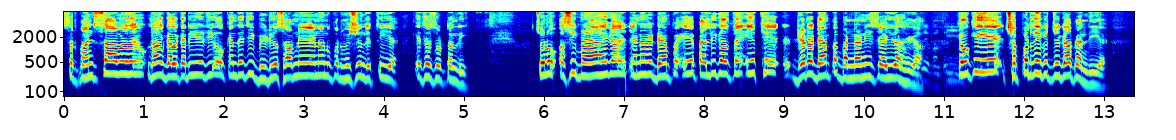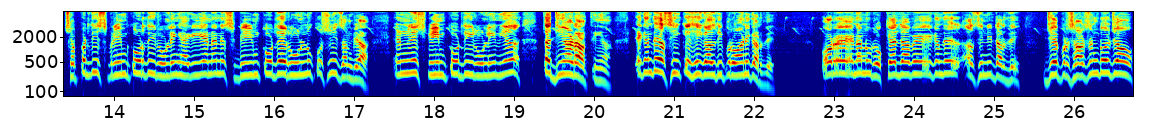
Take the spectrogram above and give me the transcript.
ਸਰਪੰਚ ਸਾਹਿਬ ਨਾਲ ਗੱਲ ਕਰੀਏ ਜੀ, ਉਹ ਕਹਿੰਦੇ ਜੀ ਵੀਡੀਓ ਸਾਹਿਬ ਨੇ ਇਹਨਾਂ ਨੂੰ ਪਰਮਿਸ਼ਨ ਦਿੱਤੀ ਹੈ ਇੱਥੇ ਸੁੱਟਣ ਦੀ। ਚਲੋ, ਅਸੀਂ ਬਣਾਇਆ ਹੈਗਾ, ਇਹਨਾਂ ਨੇ ਡੈਂਪ ਇਹ ਪਹਿਲੀ ਗੱਲ ਤਾਂ ਇੱਥੇ ਜਿਹੜਾ ਡੈਂਪ ਬਣਨਾ ਨਹੀਂ ਚਾਹੀਦਾ ਹੈਗਾ, ਕਿਉਂਕਿ ਇਹ ਛੱਪੜ ਦੇ ਵਿੱਚ ਜਗ੍ਹਾ ਪੈਂਦੀ ਹੈ। ਛੱਪੜ ਦੀ ਸੁਪਰੀਮ ਕੋਰਟ ਦੀ ਰੂਲਿੰਗ ਹੈਗੀ ਹੈ। ਇਹਨਾਂ ਨੇ ਸੁਪਰੀਮ ਕੋਰਟ ਦੇ ਰੂਲ ਨੂੰ ਕੁਝ ਨਹੀਂ ਸਮਝਿਆ। ਇਹਨਾਂ ਨੇ ਸੁਪਰੀਮ ਕੋਰਟ ਦੀ ਰੂਲਿੰਗ ਦੀਆਂ ਧੱਜੀਆਂ ਉਡਾਤੀਆਂ ਇਹ ਕਹਿੰਦੇ ਅਸੀਂ ਕਿਸੇ ਗੱਲ ਦੀ ਪਰਵਾਹ ਨਹੀਂ ਕਰਦੇ। ਔਰ ਇਹਨਾਂ ਨੂੰ ਰੋਕਿਆ ਜਾਵੇ ਇਹ ਕਹਿੰਦੇ ਅਸੀਂ ਨਹੀਂ ਡਰਦੇ। ਜੇ ਪ੍ਰਸ਼ਾਸਨ ਕੋਲ ਜਾਓ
